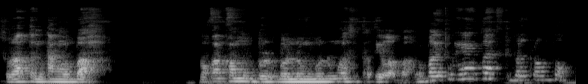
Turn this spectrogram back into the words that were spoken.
surat tentang lebah. Maka kamu berbondong-bondonglah seperti lebah. Lebah itu hebat itu berkelompok.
